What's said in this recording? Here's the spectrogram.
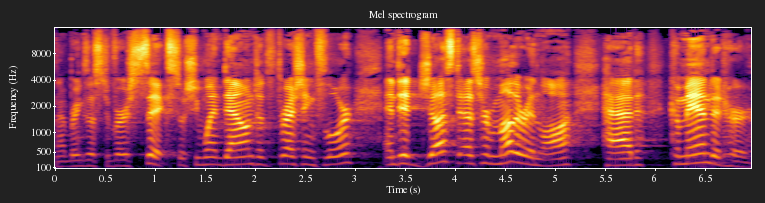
That brings us to verse 6. So she went down to the threshing floor and did just as her mother in law had commanded her.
